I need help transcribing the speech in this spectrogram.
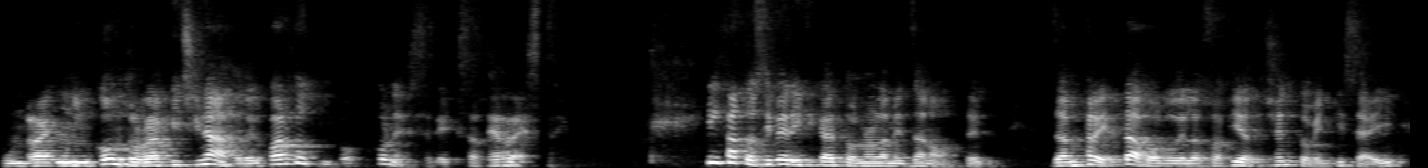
Un, re- un incontro ravvicinato del quarto tipo con esseri extraterrestri. Il fatto si verifica attorno alla mezzanotte. Zanfretta, a bordo della sua Fiat 126,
